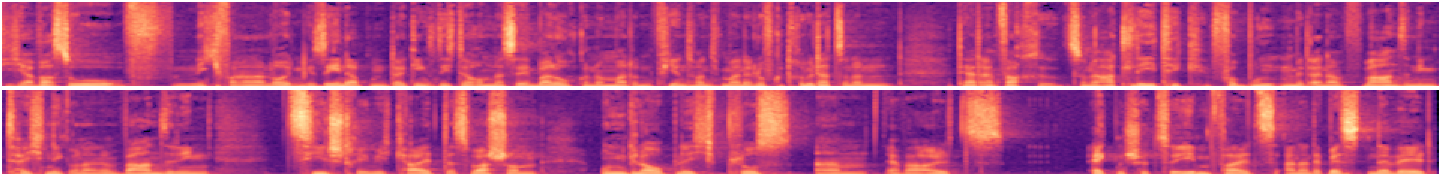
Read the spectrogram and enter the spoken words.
die ich einfach so nicht von anderen Leuten gesehen habe. Und da ging es nicht darum, dass er den Ball hochgenommen hat und 24 Mal in der Luft getribbelt hat, sondern der hat einfach so eine Athletik verbunden mit einer wahnsinnigen Technik und einer wahnsinnigen Zielstrebigkeit. Das war schon unglaublich. Plus, ähm, er war als Eckenschütze ebenfalls einer der besten der Welt.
